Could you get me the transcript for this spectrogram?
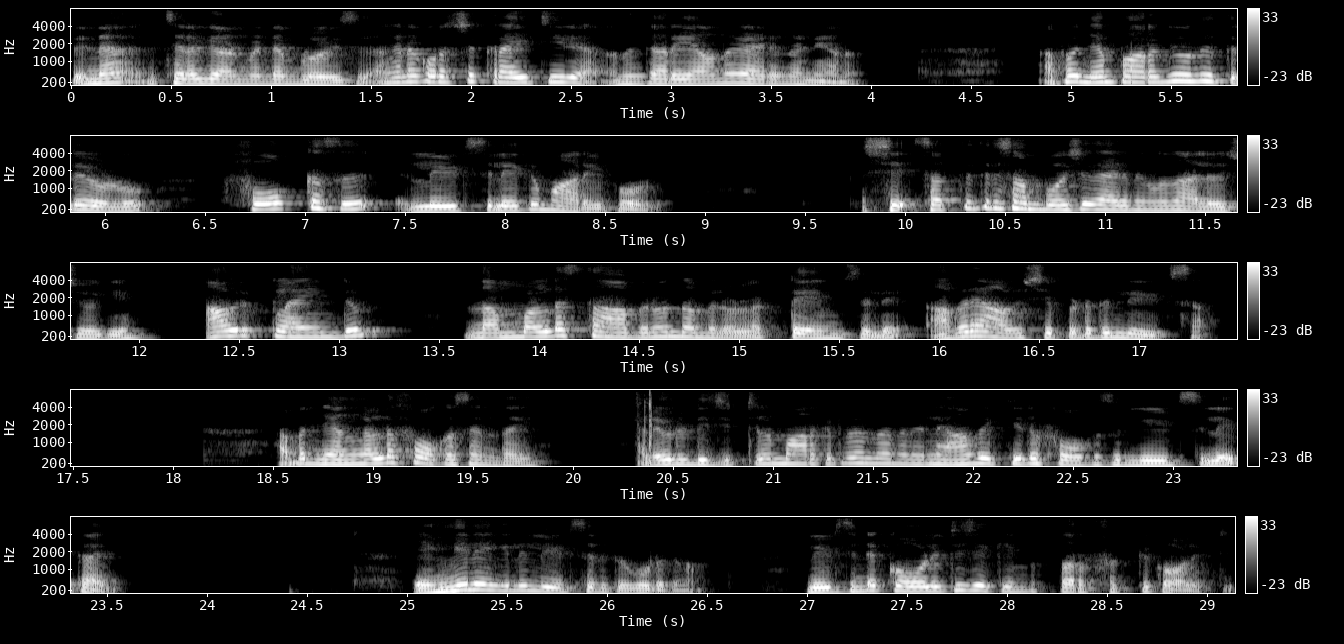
പിന്നെ ചില ഗവൺമെന്റ് എംപ്ലോയീസ് അങ്ങനെ കുറച്ച് ക്രൈറ്റീരിയ നിങ്ങൾക്ക് അറിയാവുന്ന കാര്യം തന്നെയാണ്. അപ്പോൾ ഞാൻ പറഞ്ഞു വന്ന് ഇത്രയേ ഉള്ളൂ. ഫോക്കസ് ലീഡ്സിലേക്ക് മാറിയപ്പോൾ. സത്യത്തിൽ സംഭവിച്ച കാര്യം നിങ്ങളൊന്ന് ആലോചിച്ച് നോക്കി. ആ ഒരു ക്ലയന്റും നമ്മളുടെ സ്ഥാപനവും തമ്മിലുള്ള ടേംസിൽ അവരാവശ്യപ്പെട്ടത് ലീഡ്സാണ് അപ്പം ഞങ്ങളുടെ ഫോക്കസ് എന്തായി? അല്ലെങ്കിൽ ഒരു ഡിജിറ്റൽ മാർക്കറ്റർ എന്ന് പറഞ്ഞാൽ ആ വ്യക്തിയുടെ ഫോക്കസ് ലീഡ്സിലേക്കായി എങ്ങനെയെങ്കിലും ലീഡ്സ് എടുത്ത് കൊടുക്കണം. ലീഡ്സിന്റെ ക്വാളിറ്റി ചെക്ക് ചെയ്യുമ്പോൾ പെർഫെക്റ്റ് ക്വാളിറ്റി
